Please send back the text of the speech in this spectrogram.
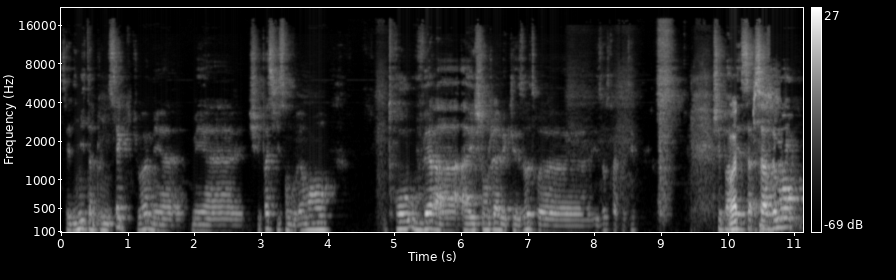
c'est limite un peu une secte, tu vois, mais, euh, mais euh, je sais pas s'ils sont vraiment trop ouverts à, échanger avec les autres, les autres à côté. Je sais pas, mais ça, a vraiment,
